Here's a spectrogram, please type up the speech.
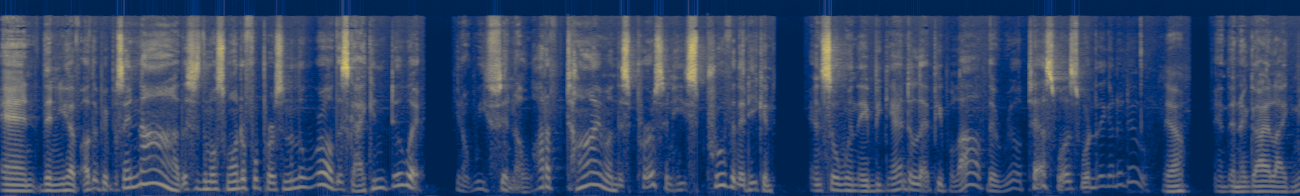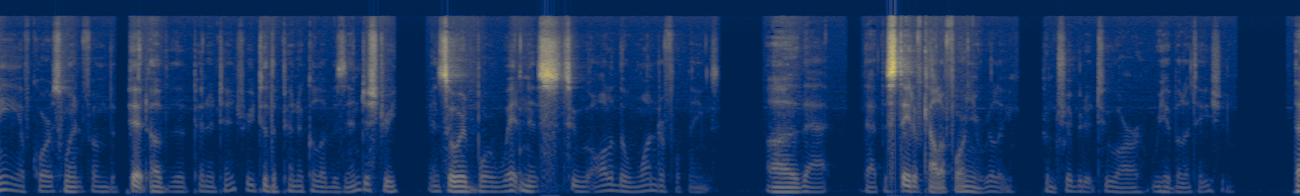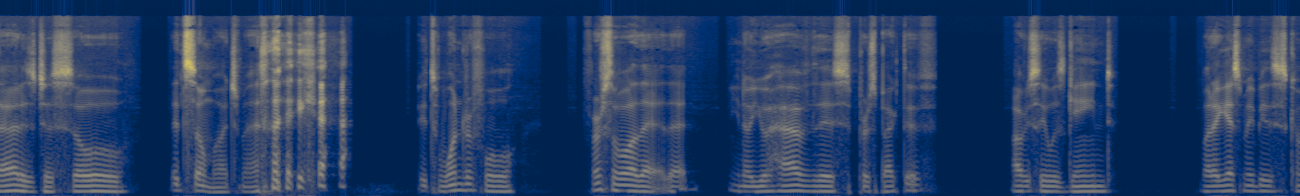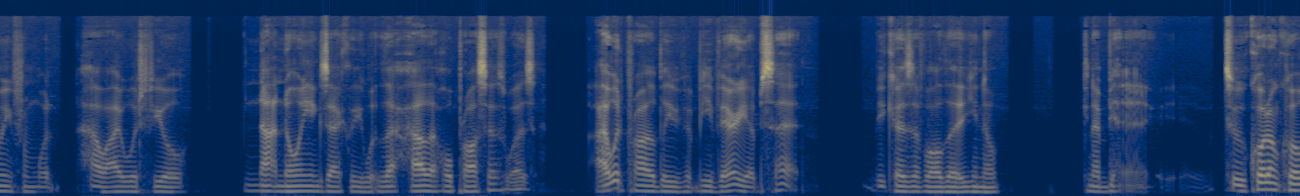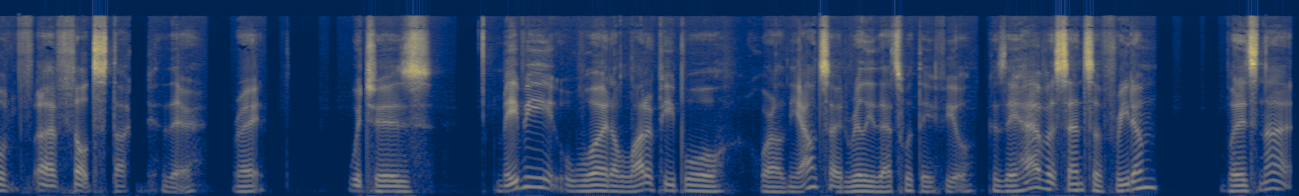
and then you have other people saying, nah, this is the most wonderful person in the world. This guy can do it. You know, we've spent a lot of time on this person. He's proven that he can. And so when they began to let people out, the real test was, what are they going to do? Yeah. And then a guy like me, of course, went from the pit of the penitentiary to the pinnacle of his industry. And so it bore witness to all of the wonderful things uh, that, that the state of California really contributed to our rehabilitation. That is just so it's so much, man. like it's wonderful. First of all that that you know, you have this perspective. Obviously it was gained, but I guess maybe this is coming from what how I would feel not knowing exactly what how that whole process was. I would probably be very upset because of all the, you know, can I be to quote unquote uh, felt stuck there, right? Which is maybe what a lot of people who are on the outside really that's what they feel because they have a sense of freedom, but it's not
